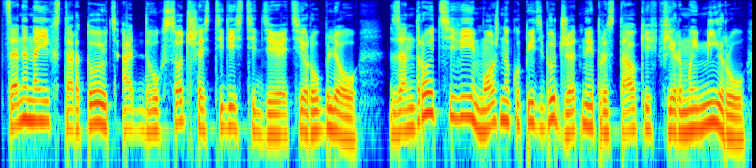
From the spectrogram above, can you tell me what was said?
Цэны на іх стартуюць ад 269 рублёў. З Android TV можна купіць бюджэтныя прыстаўкі фірмы міру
